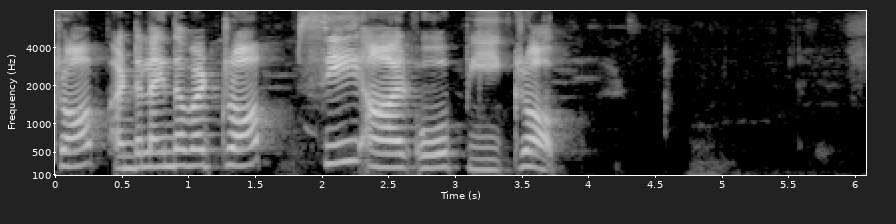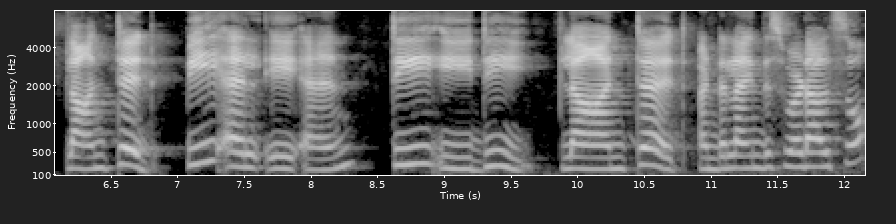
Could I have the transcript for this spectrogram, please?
Crop underline the word crop c r o p crop. Planted p l a n t e d planted underline this word also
